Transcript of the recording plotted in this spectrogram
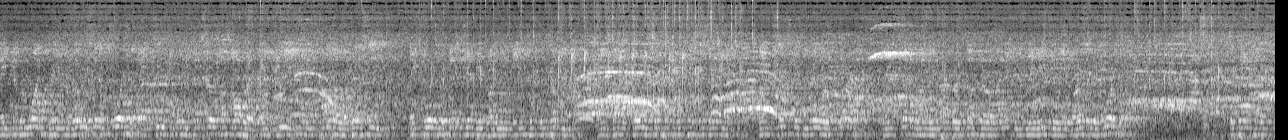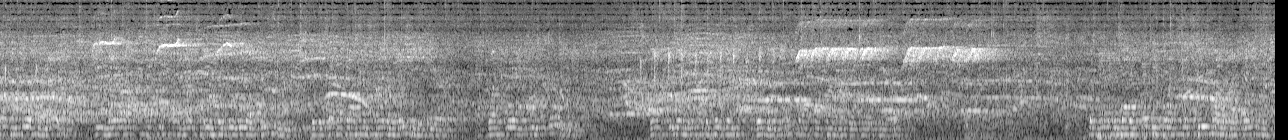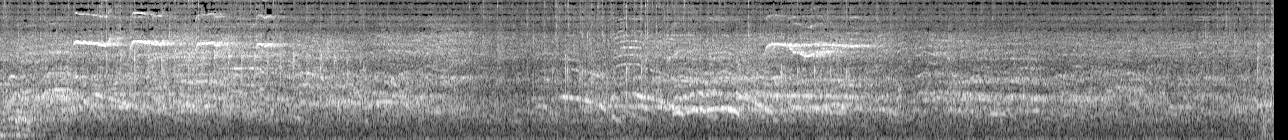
Lane number one, Brianna Roberson of Georgia. Lane two, Emily Hetzer of Auburn. Lane three, Kelly Caldo of Tennessee. Lane four, the defending champion, Riley Gaines of Kentucky. Lane five, Chloe Santana of Texas A&M. Lane six, Nikki Miller of Florida. Lane seven, Riley Parker of South Carolina. And lane eight, Julian Larson of Georgia. The band has 24 with the second fastest time in the nation this year at 142.40. That's to win the competition with the ninth fastest time nation this year. The Panthers at a 50.62 followed by Gaines and Caldo.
